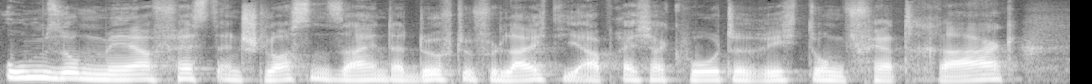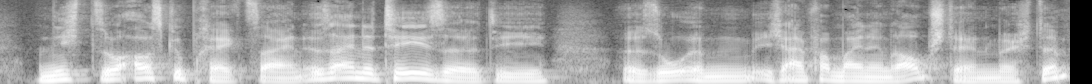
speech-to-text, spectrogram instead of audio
umso mehr fest entschlossen sein. Da dürfte vielleicht die Abbrecherquote Richtung Vertrag nicht so ausgeprägt sein. Ist eine These, die äh, so im, ich einfach mal in den Raum stellen möchte.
